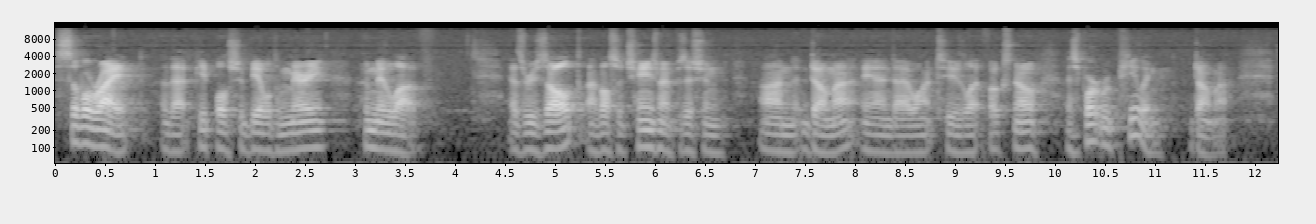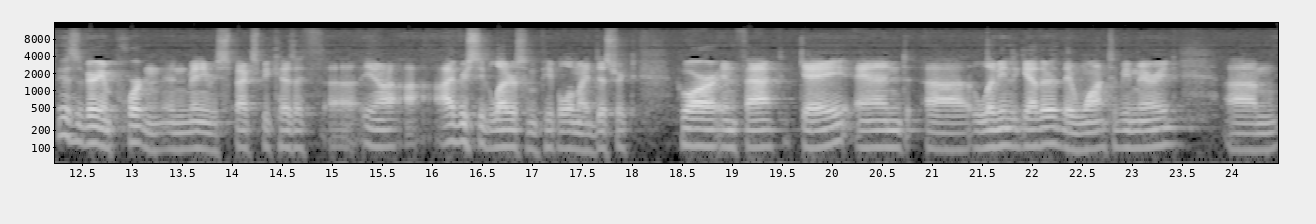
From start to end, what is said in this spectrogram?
civil right that people should be able to marry whom they love. As a result, I've also changed my position on DOMA, and I want to let folks know I support repealing DOMA this is very important in many respects because uh, you know I, have received letters from people in my district who are in fact gay and uh, living together. They want to be married. Um,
